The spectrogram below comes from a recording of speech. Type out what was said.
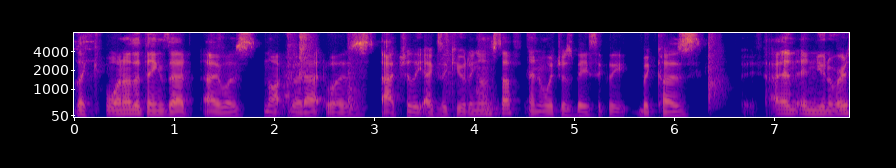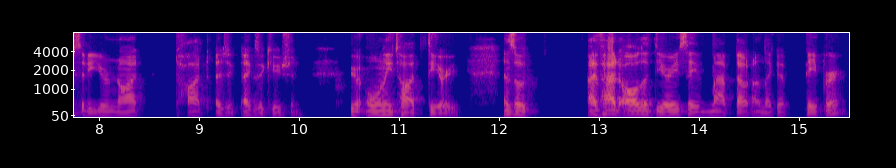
like one of the things that i was not good at was actually executing on stuff and which was basically because in, in university you're not taught ex- execution. You're only taught theory. And so i've had all the theory say mapped out on like a paper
